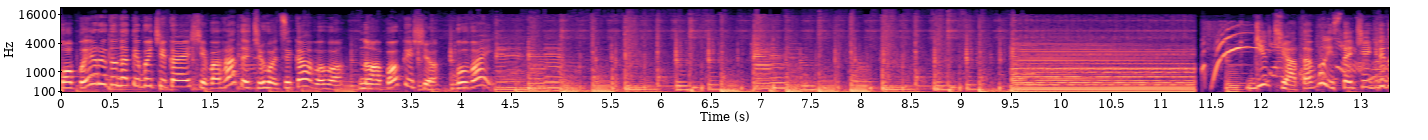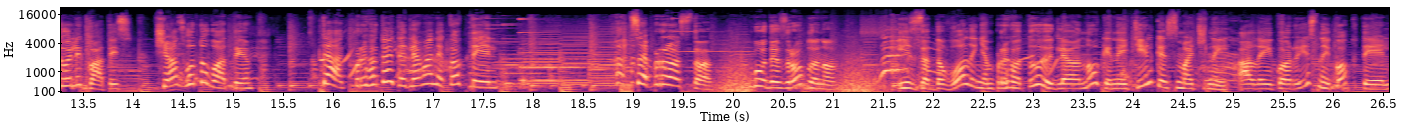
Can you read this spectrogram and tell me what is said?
Попереду на тебе чекає ще багато чого цікавого. Ну а поки що, бувай! Дівчата, вистачить відволікатись. Час готувати. Так, приготуйте для мене коктейль. Це просто буде зроблено. Із задоволенням приготую для онуки не тільки смачний, але й корисний коктейль.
